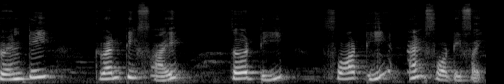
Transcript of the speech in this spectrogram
twenty twenty five thirty forty and forty five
